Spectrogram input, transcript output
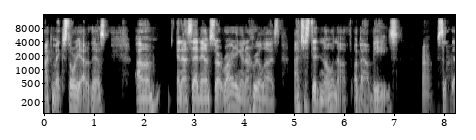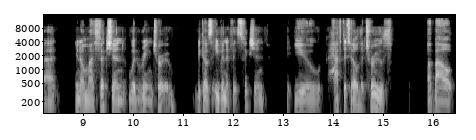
I can make a story out of this. Um, and I sat down and started writing, and I realized I just didn't know enough about bees, uh-huh. so uh-huh. that you know my fiction would ring true. Because even if it's fiction, you have to tell the truth about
